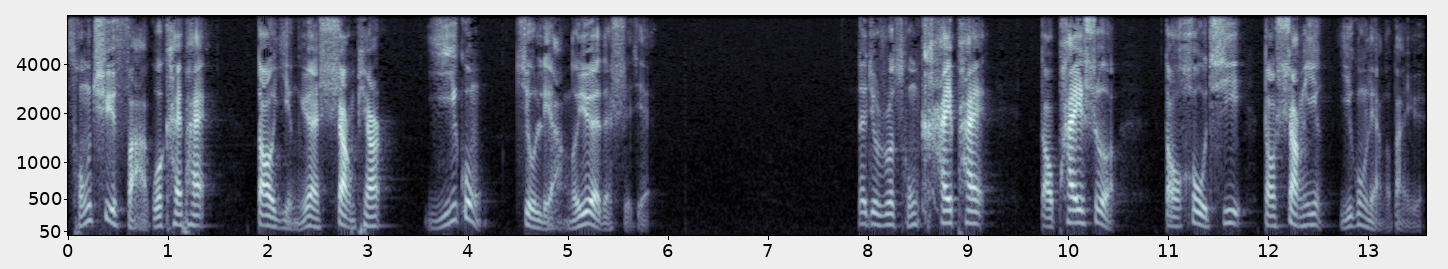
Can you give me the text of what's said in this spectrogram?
从去法国开拍到影院上片一共。就两个月的时间，那就是说，从开拍到拍摄到后期到上映，一共两个半月。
